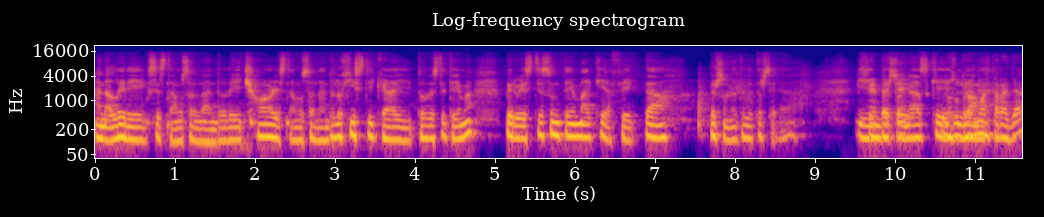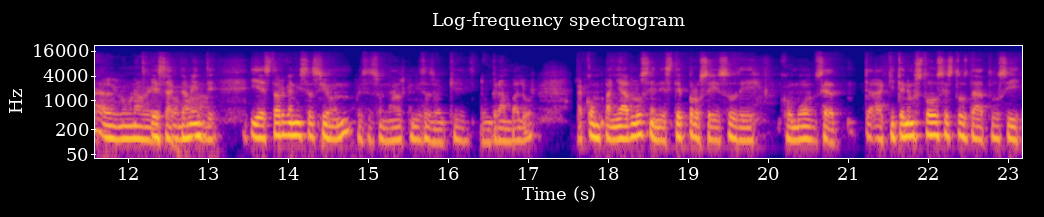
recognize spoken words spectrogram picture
analytics, estamos hablando de HR, estamos hablando de logística y todo este tema, pero este es un tema que afecta personas de la tercera edad. Y personas que, nosotros vamos a estar allá alguna vez. Exactamente. Y esta organización, pues es una organización que de un gran valor. Acompañarlos en este proceso de cómo, o sea, aquí tenemos todos estos datos y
